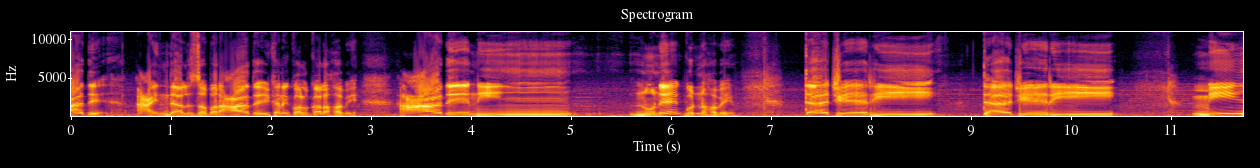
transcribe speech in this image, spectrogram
আদে আইন দাল জবর আদ এখানে কলকলা হবে আদে নি, নুনে গুণ হবে, তাজেরি তাজেরি মিন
